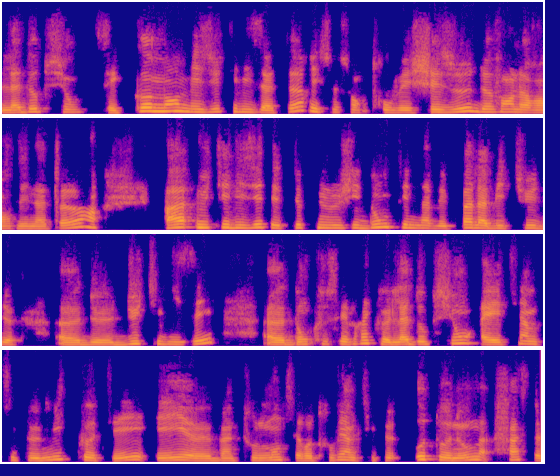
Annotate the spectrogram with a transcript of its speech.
l'adoption. C'est comment mes utilisateurs, ils se sont retrouvés chez eux devant leur ordinateur à utiliser des technologies dont ils n'avaient pas l'habitude euh, d'utiliser. Euh, donc c'est vrai que l'adoption a été un petit peu mise de côté et euh, ben, tout le monde s'est retrouvé un petit peu autonome face à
